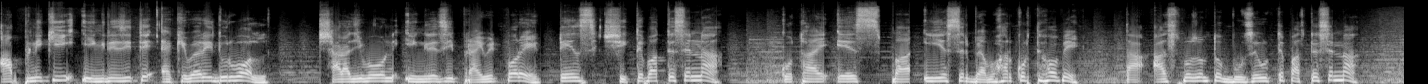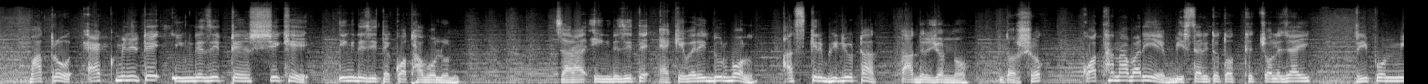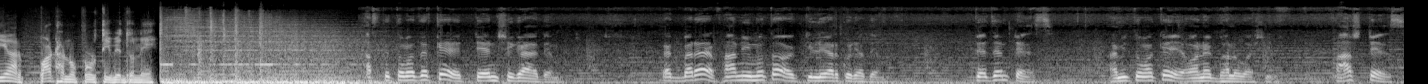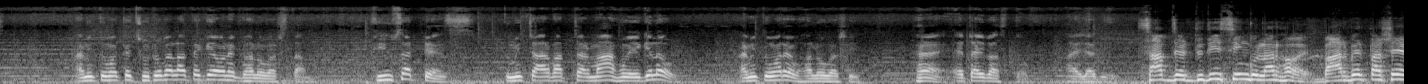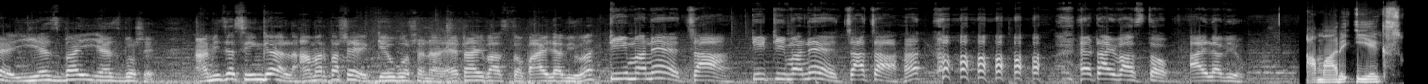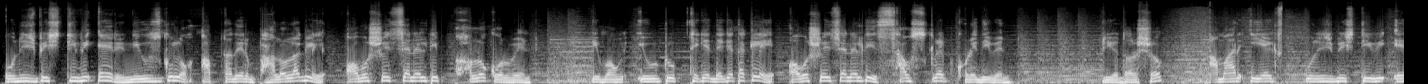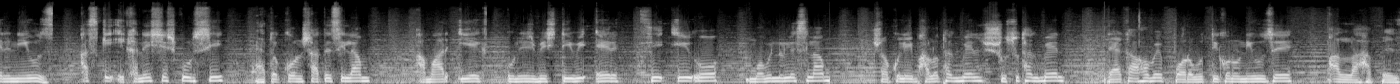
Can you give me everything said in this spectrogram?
আপনি কি ইংরেজিতে একেবারেই দুর্বল? সারা জীবন ইংরেজি প্রাইভেট পড়ে টেন্স শিখতে পারতেছেন না। কোথায় এস বা ইএস এর ব্যবহার করতে হবে তা আজ পর্যন্ত বুঝে উঠতে পারতেছেন না। মাত্র এক মিনিটে ইংরেজি টেন্স শিখে ইংরেজিতে কথা বলুন। যারা ইংরেজিতে একেবারেই দুর্বল, আজকের ভিডিওটা তাদের জন্য। দর্শক, কথা না বাড়িয়ে বিস্তারিত তথ্যে চলে যাই রিপন মিয়ার পাঠানো প্রতিবেদনে। আজকে তোমাদেরকে টেন শিখাই দেম। একবারে ফানি মতো ক্লিয়ার করে দেম। প্রেজেন্ট টেন্স আমি তোমাকে অনেক ভালোবাসি। ফার্স্ট টেন্স আমি তোমাকে ছোটোবেলা থেকে অনেক ভালোবাসতাম। ফিউচার টেন্স তুমি চার বাচ্চার মা হয়ে গেলেও আমি তোমারে ভালোবাসি। হ্যাঁ এটাই বাস্তব। আই লাভ ইউ সাবজেক্ট যদি সিঙ্গুলার হয় বার্বের পাশে ইয়েস বাই ইয়েস বসে। আমি যে সিঙ্গেল, আমার পাশে কেউ বসে না। এটাই বাস্তব। আই লাভ ইউ হ্যাঁ? টি মানে চা, টি টি মানে চাচা হ্যাঁ? এটাই বাস্তব। আই লাভ ইউ আমার ইএক্স উনিশ বিশ টিভি এর নিউজগুলো আপনাদের ভালো লাগলে অবশ্যই চ্যানেলটি ফলো করবেন এবং ইউটিউব থেকে দেখে থাকলে অবশ্যই চ্যানেলটি সাবস্ক্রাইব করে দিবেন। প্রিয় দর্শক, আমার ইএক্স উনিশ বিশ টিভি এর নিউজ আজকে এখানেই শেষ করছি। এতক্ষণ সাথে ছিলাম আমার ইএক্স উনিশ বিশ টিভি এর সিইও মমিনুল ইসলাম। সকলেই ভালো থাকবেন, সুস্থ থাকবেন। দেখা হবে পরবর্তী কোনো নিউজে আল্লাহ হাফেজ।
